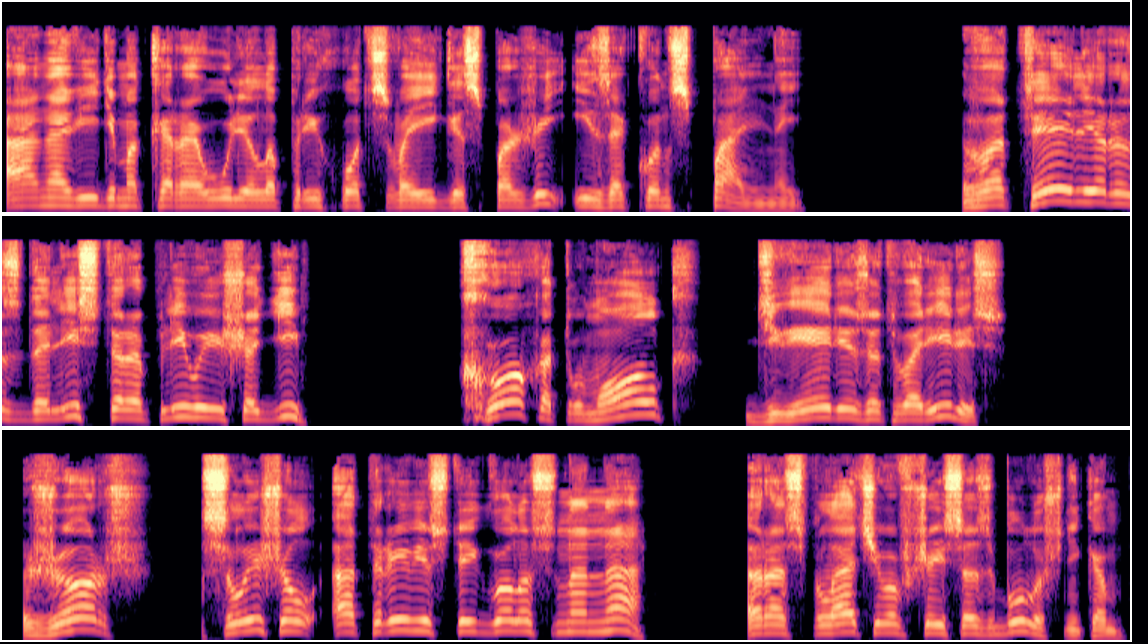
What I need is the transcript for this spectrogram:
она, видимо, караулила приход своей госпожи и закон спальной. В отеле раздались торопливые шаги. Хохот умолк, двери затворились. Жорж слышал отрывистый голос Нана, расплачивавшийся с булочником.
